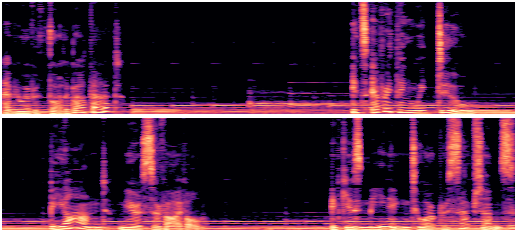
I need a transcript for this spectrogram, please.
Have you ever thought about that? It's everything we do beyond mere survival. It gives meaning to our perceptions.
